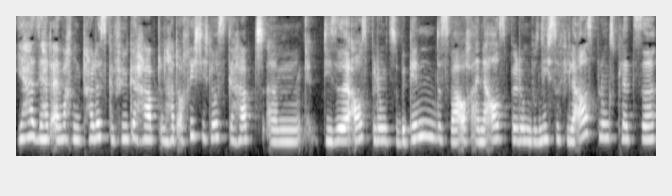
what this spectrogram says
ja, sie hat einfach ein tolles Gefühl gehabt und hat auch richtig Lust gehabt, ähm, diese Ausbildung zu beginnen. Das war auch eine Ausbildung, wo nicht so viele Ausbildungsplätze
